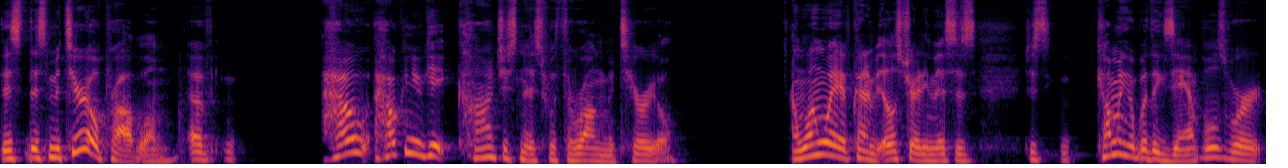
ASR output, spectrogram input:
this this material problem of how how can you get consciousness with the wrong material. And one way of kind of illustrating this is just coming up with examples where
